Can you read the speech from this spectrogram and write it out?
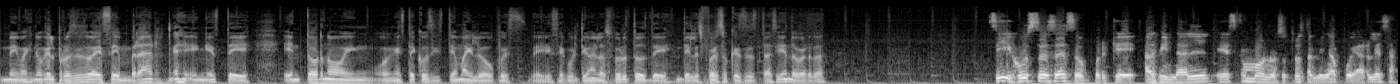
me imagino que el proceso de sembrar en este entorno en, o en este ecosistema y luego pues eh, se cultivan los frutos del esfuerzo que se está haciendo, ¿verdad? Sí, justo es eso, porque al final es como nosotros también apoyarles a...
